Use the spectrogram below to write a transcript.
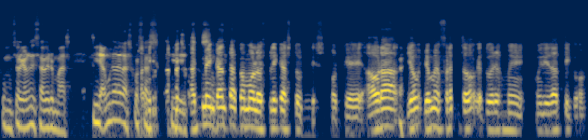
con muchas ganas de saber más. Mira, una de las cosas que... A mí me encanta cómo lo explicas tú, Luis, porque ahora yo, yo me enfrento, que tú eres muy, muy didáctico,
